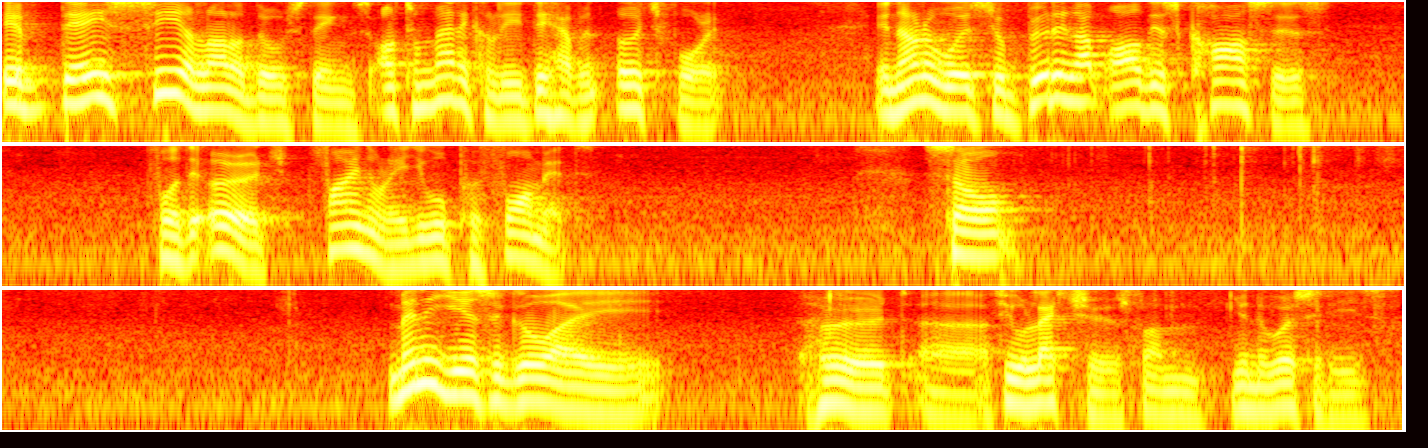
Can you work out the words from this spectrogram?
if they see a lot of those things, automatically they have an urge for it. In other words, you're building up all these causes for the urge, finally you will perform it. So, many years ago, I heard uh, a few lectures from universities.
